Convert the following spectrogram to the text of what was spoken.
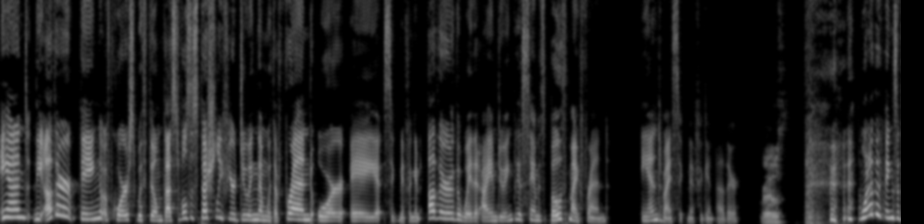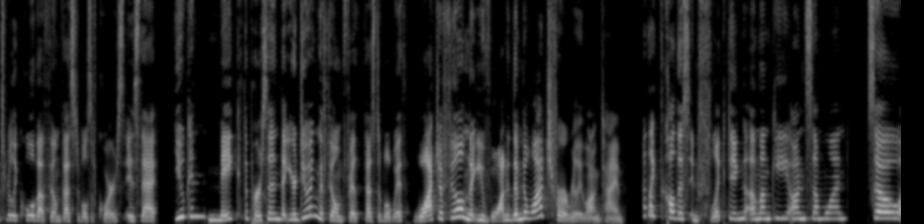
And the other thing, of course, with film festivals, especially if you're doing them with a friend or a significant other, the way that I am doing, because Sam is both my friend and my significant other. Gross. One of the things that's really cool about film festivals, of course, is that you can make the person that you're doing the film f- festival with watch a film that you've wanted them to watch for a really long time. I'd like to call this inflicting a monkey on someone. So,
